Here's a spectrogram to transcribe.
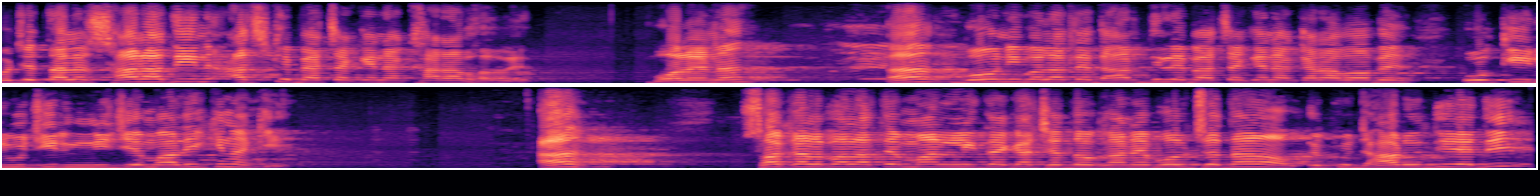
বলছে, তাহলে সারাদিন আজকে বেচা কেনা খারাপ হবে। বলে না? হ্যাঁ? বৌনিবেলাতে ধার দিলে বেচা কেনা খারাপ হবে। ও কি রুজির নিজে মালিক নাকি? হ্যাঁ? সকালবেলাতে মাল নিতে গেছে দোকানে, বলছে, দাঁড়াও, একটু ঝাড়ু দিয়ে দিই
